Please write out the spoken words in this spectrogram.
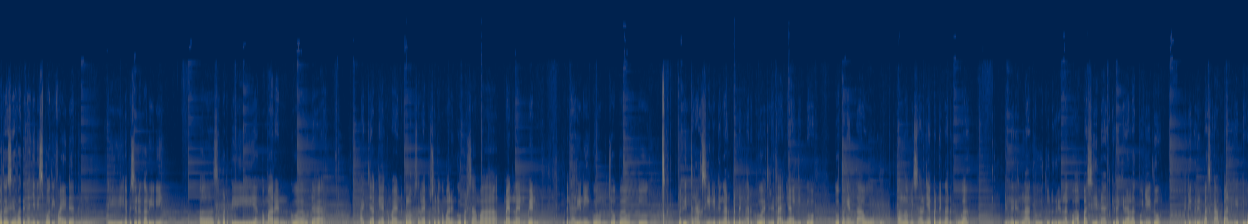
Podcast Kefatin hanya di Spotify dan di episode kali ini. Uh, seperti yang kemarin gue udah ajak ya kemarin kalau misalnya episode kemarin gue bersama Mainland Band. Dan hari ini gue mencoba untuk berinteraksi nih dengan pendengar gue ceritanya gitu. Gue pengen tahu kalau misalnya pendengar gue dengerin lagu itu dengerin lagu apa sih? Dan kira-kira lagunya itu didengerin pas kapan gitu.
